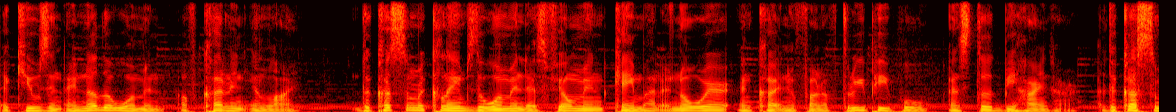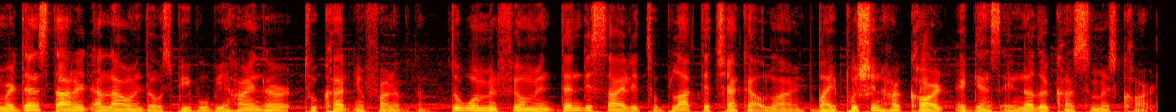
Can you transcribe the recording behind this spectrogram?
accusing another woman of cutting in line. The customer claims the woman that's filming came out of nowhere and cut in front of three people and stood behind her. The customer then started allowing those people behind her to cut in front of them. The woman filming then decided to block the checkout line by pushing her cart against another customer's cart.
